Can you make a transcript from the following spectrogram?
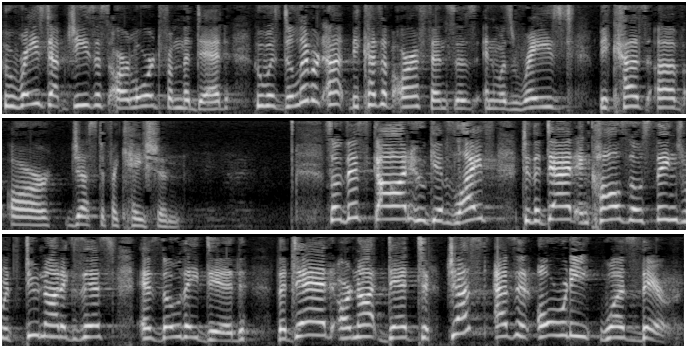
who raised up Jesus our Lord from the dead, who was delivered up because of our offenses and was raised because of our justification. So this God who gives life to the dead and calls those things which do not exist as though they did, the dead are not dead to just as it already was there.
